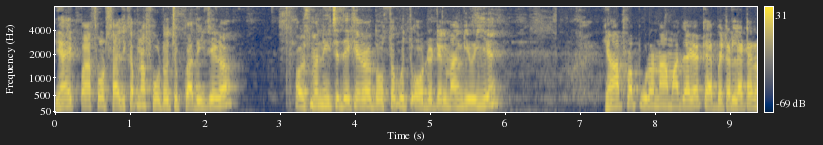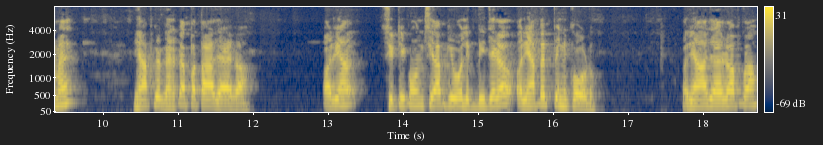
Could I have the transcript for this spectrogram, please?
यहाँ एक पासपोर्ट साइज़ का अपना फ़ोटो चिपका दीजिएगा। और उसमें नीचे देखिएगा दोस्तों कुछ और डिटेल मांगी हुई है। यहाँ आपका पूरा नाम आ जाएगा कैपिटल लेटर में। यहाँ आपके घर का पता आ जाएगा। और यहाँ सिटी कौन सी आपकी वो लिख दीजिएगा। और यहाँ पे पिन कोड और यहाँ आ जाएगा आपका।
